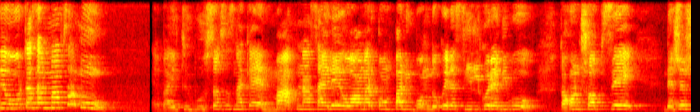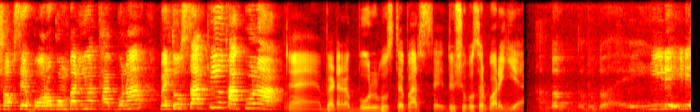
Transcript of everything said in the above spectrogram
যে ওর কাছে আমি মাপ চামু ভাই, তুই বুঝতেছিস না কেন? মাপ না চাইলে ও আমার কোম্পানি বন্ধ করে সিল করে দিব। তখন সবচেয়ে দেশের সবচেয়ে বড় কোম্পানি আর থাকব না। ভাই, তোর চাকরিও থাকব না। হ্যাঁ বেটারা ভুল বুঝতে পারছে, দুইশো বছর পরে গিয়া। ইডে ইডে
